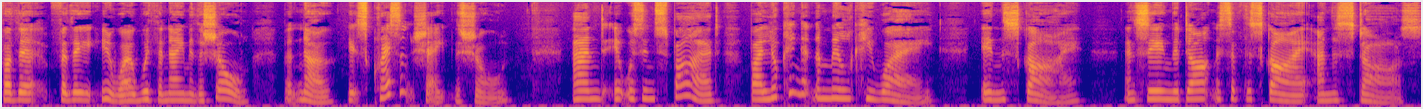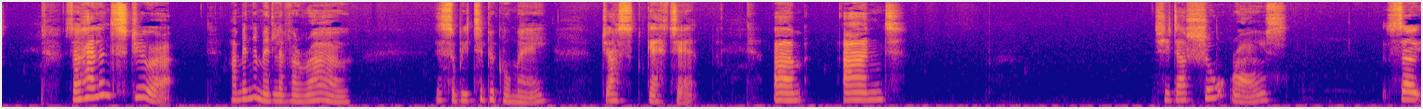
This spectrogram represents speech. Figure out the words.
for the for the you know with the name of the shawl. But no, it's crescent shaped the shawl, and it was inspired by looking at the Milky Way in the sky and seeing the darkness of the sky and the stars. So Helen Stewart, I'm in the middle of a row. This will be typical me. Just get it. Um, and she does short rows. So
